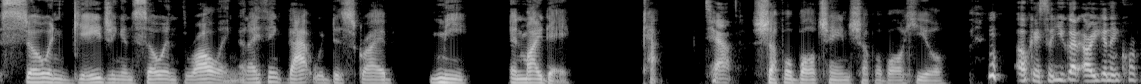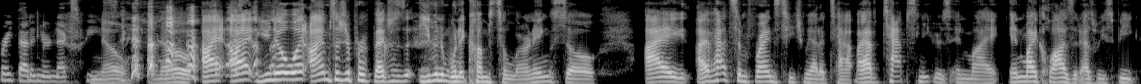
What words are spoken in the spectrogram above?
so engaging and so enthralling. And I think that would describe me and my day. Tap, Tap. shuffle ball change, shuffle ball heel. Okay, so you got are you going to incorporate that in your next piece? No, no. I, I, you know what? I'm such a perfectionist, even when it comes to learning. So, I, I've had some friends teach me how to tap. I have tap sneakers in my in my closet as we speak,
